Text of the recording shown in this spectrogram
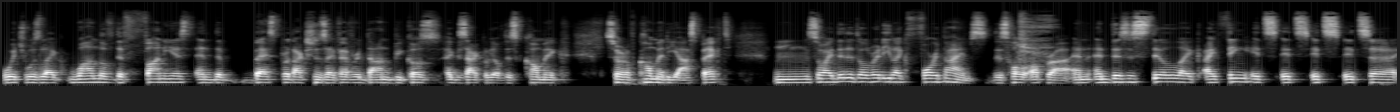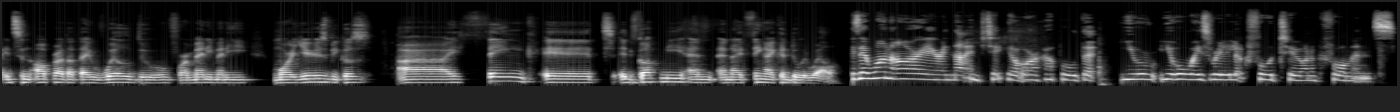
which was like one of the funniest and the best productions i've ever done because exactly of this comic sort of comedy aspect Mm, so I did it already like four times this whole opera, and and this is still like I think it's it's it's it's uh, it's an opera that I will do for many many more years because I think it it got me and and I think I can do it well. Is there one aria in that in particular, or a couple that you you always really look forward to on a performance?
